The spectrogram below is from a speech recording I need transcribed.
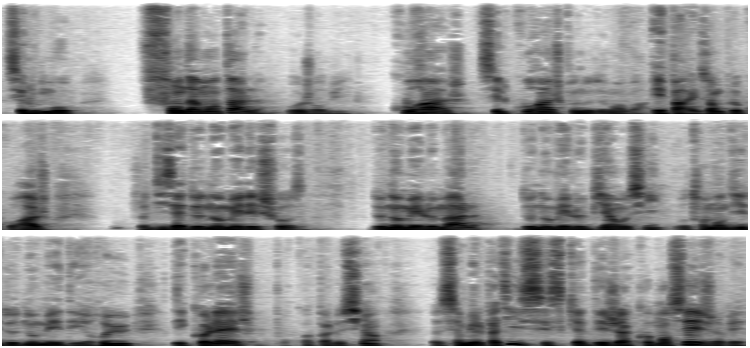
c'est le mot fondamental aujourd'hui. Courage, c'est le courage que nous devons avoir. Et par exemple, le courage, je disais, de nommer les choses, de nommer le mal, de nommer le bien aussi. Autrement dit, de nommer des rues, des collèges, pourquoi pas le sien. Euh, Samuel Paty, c'est ce qui a déjà commencé. J'avais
